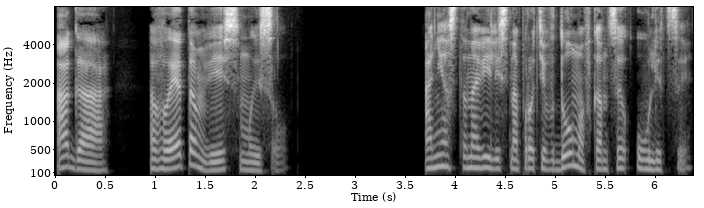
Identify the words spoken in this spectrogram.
Ага, в этом весь смысл. Они остановились напротив дома в конце улицы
